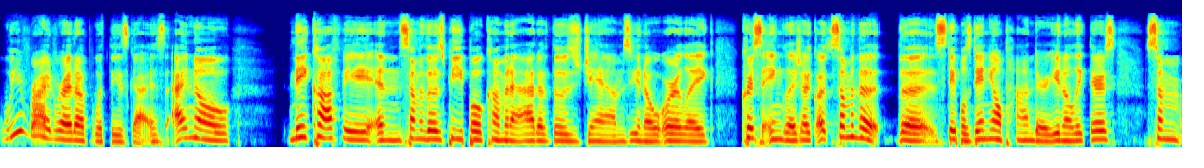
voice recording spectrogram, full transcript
we ride right up with these guys. I know Nate Coffey and some of those people coming out of those jams, you know, or like Chris English, like uh, some of the the staples, Danielle Ponder, you know, like there's some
